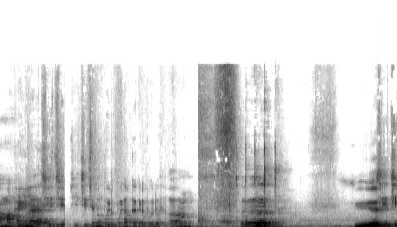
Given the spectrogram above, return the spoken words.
அம்மா கையில சீச்சி சீச்சி சின்ன போயிடு போயிடு அக்கா கிட்ட போயிடு. சீச்சி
